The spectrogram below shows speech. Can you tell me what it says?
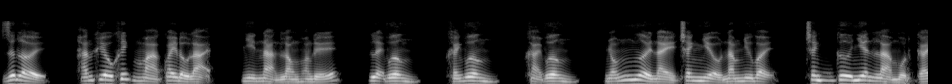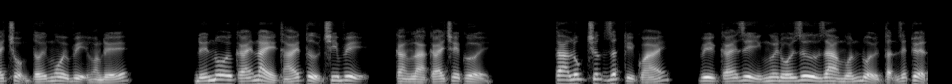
Dứt lời, hắn khiêu khích mà quay đầu lại, nhìn nản lòng hoàng đế, lệ vương, khánh vương, khải vương, nhóm người này tranh nhiều năm như vậy, tranh cư nhiên là một cái trộm tới ngôi vị hoàng đế. Đến nỗi cái này thái tử chi vị, càng là cái chê cười. Ta lúc trước rất kỳ quái, vì cái gì ngươi đối dư ra muốn đuổi tận giết tuyệt.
